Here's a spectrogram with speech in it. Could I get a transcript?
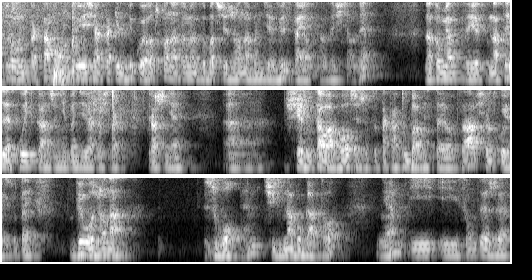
którą tak samo montuje się jak takie zwykłe oczko, natomiast zobaczcie, że ona będzie wystająca ze ściany. Natomiast jest na tyle płytka, że nie będzie jakoś tak strasznie e, się rzucała w oczy, że to taka tuba wystająca. W środku jest tutaj wyłożona złotem, czyli na bogato, nie? I, i sądzę, że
